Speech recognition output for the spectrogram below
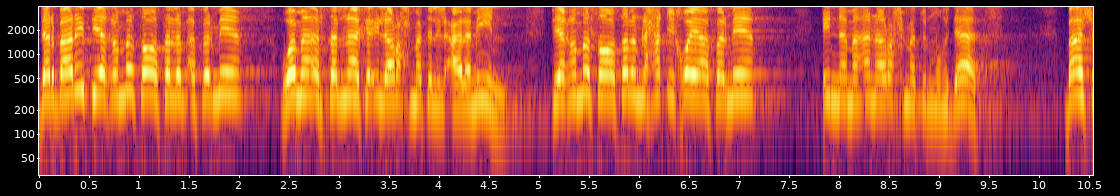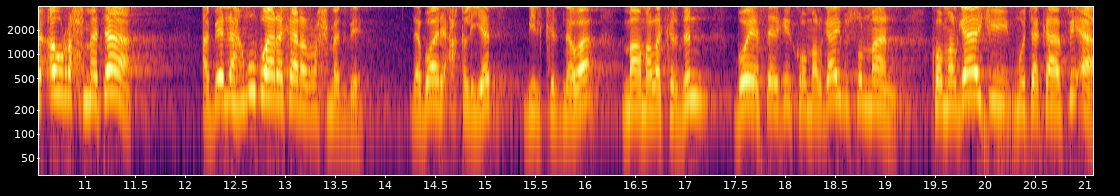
درباري بيغمى صلى الله عليه وسلم أفرمي وما أرسلناك إلا رحمة للعالمين. بيغمى صلى الله عليه وسلم لحقي خويا أفرمي إنما أنا رحمة مهدات باشا أو رحمتا أبي له مباركان الرحمة به. لبواري عقلية بیرکردنەوە مامەڵەکردن بۆ یەسەرەکەی کۆمەلگای بسلمان. کۆمەلگایکی متەکافئە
